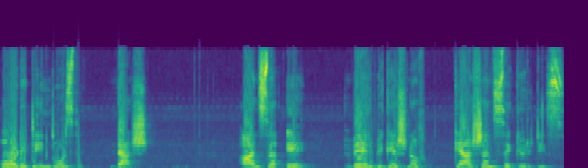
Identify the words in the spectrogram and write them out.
Audit includes dash. Answer A verification of cash and securities.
